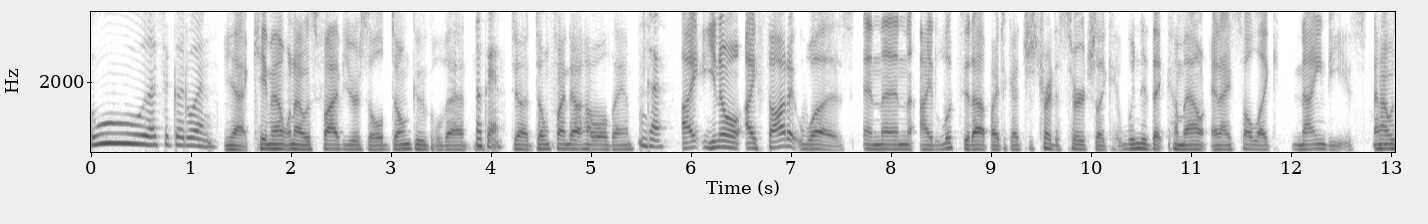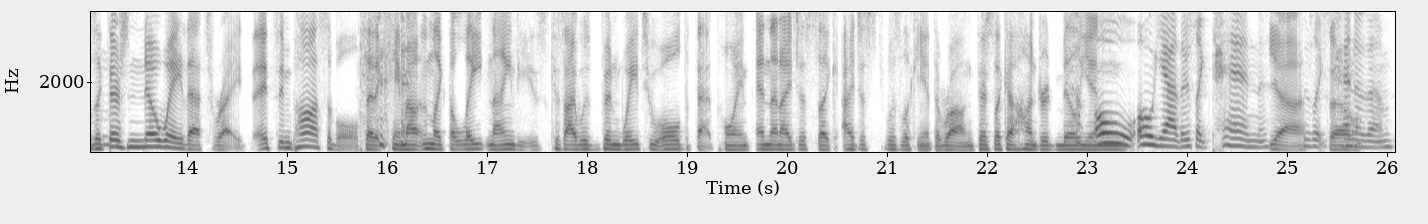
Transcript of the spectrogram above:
Ooh, that's a good one. Yeah, it came out when I was five years old. Don't Google that. Okay. Don't find out how old I am. Okay. I, you know, I thought it was, and then I looked it up. I, I just tried to search, like, when did that come out? And I saw like 90s, and I was like, mm. there's no way that's right. It's impossible that it came out in like the late 90s because I was been way too old at that point. And then I just like, I just was looking at the wrong. There's like a hundred million. Oh, oh yeah, there's like 10. Yeah, There's like so- 10 of them.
